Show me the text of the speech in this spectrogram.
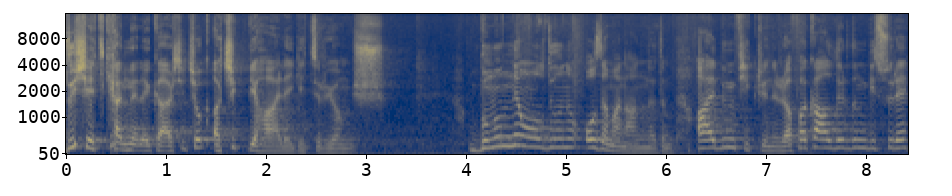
dış etkenlere karşı çok açık bir hale getiriyormuş. Bunun ne olduğunu o zaman anladım. Albüm fikrini rafa kaldırdım bir süre.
